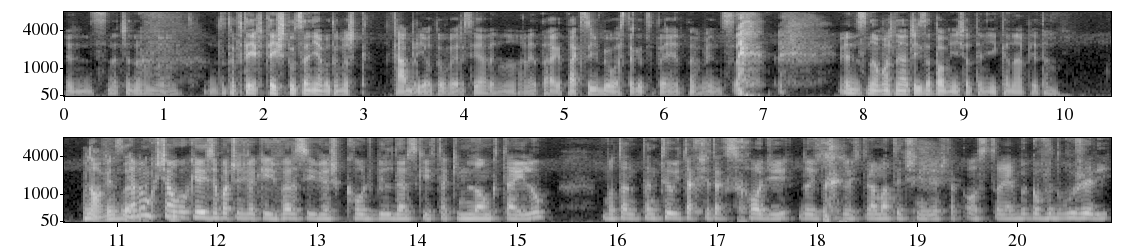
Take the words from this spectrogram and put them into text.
więc znaczy, no, no to w, tej, w tej sztuce nie, bo tu masz cabrio tą wersję, ale no, ale tak, tak coś było z tego, co pamiętam, więc, więc no, można raczej zapomnieć o tym jej kanapie tam. No, więc Ja dobra. bym chciał go kiedyś zobaczyć w jakiejś wersji, wiesz, coach builderskiej w takim long tailu, bo ten, ten tył i tak się tak schodzi dość, dość dramatycznie, wiesz, tak ostro, jakby go wydłużyli.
